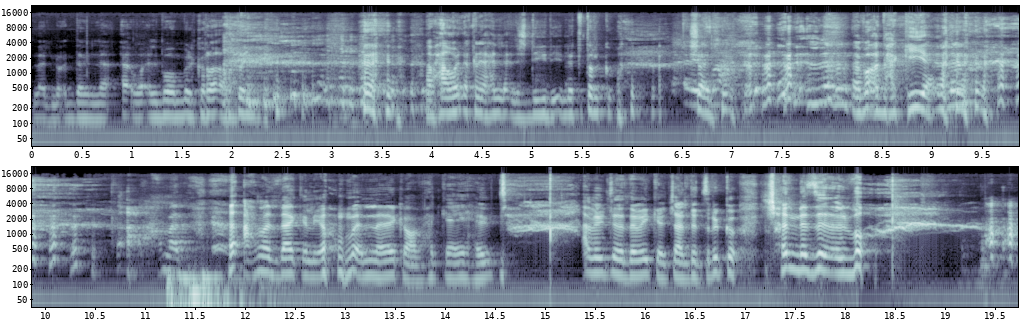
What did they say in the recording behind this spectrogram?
لأنه قدم لنا أقوى ألبوم بالكرة الأرضية. عم حاول أقنع هلا الجديده انها تتركه. عشان بقعد بحكيها أحمد. أحمد ذاك اليوم قال لنا هيك وعم حكي هي حبيبتي. حبيبتي هذا ويكند عشان تتركه عشان ننزل ألبوم.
